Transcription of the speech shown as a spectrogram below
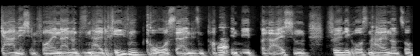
gar nicht im Vorhinein und die sind halt riesengroß ja, in diesem Pop-Indie-Bereich und füllen die großen Hallen und so.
